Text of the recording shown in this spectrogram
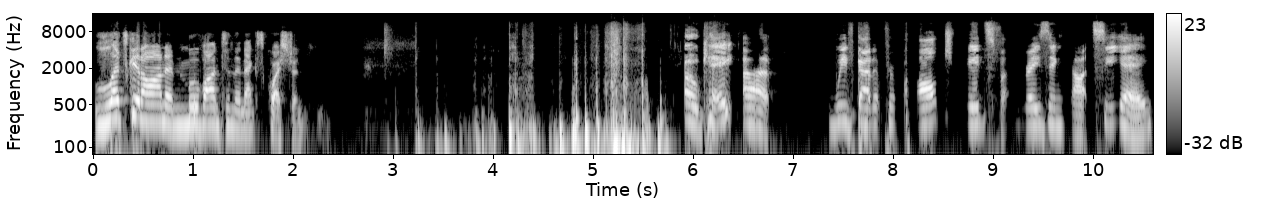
let's get on and move on to the next question. Okay. Uh, we've got it from alltradesfundraising.ca,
